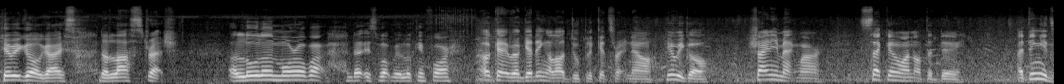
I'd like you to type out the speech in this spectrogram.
Here we go guys, the last stretch. Alolan Marowak, that is what we're looking for. Okay, we're getting a lot of duplicates right now. Here we go. Shiny Magmar, second one of the day. I think it's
